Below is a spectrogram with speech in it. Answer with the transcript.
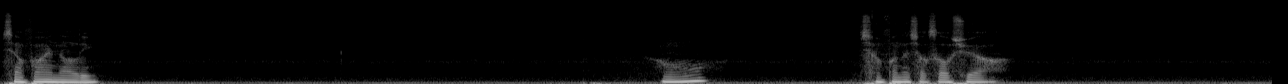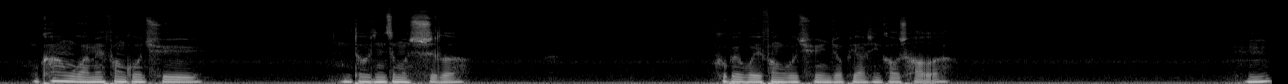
想放在哪里？哦，想放在小骚穴啊？我看我还没放过去。你都已经这么湿了，会不会我一放过去你就不小心高潮了？嗯？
